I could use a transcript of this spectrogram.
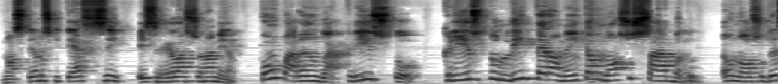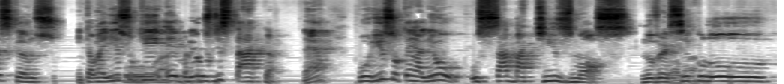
Nós temos que ter esse, esse relacionamento. Comparando a Cristo, Cristo literalmente é o nosso sábado, é o nosso descanso. Então é isso Boa. que Hebreus destaca, né? Por isso tem ali o, o sabatismos. No versículo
